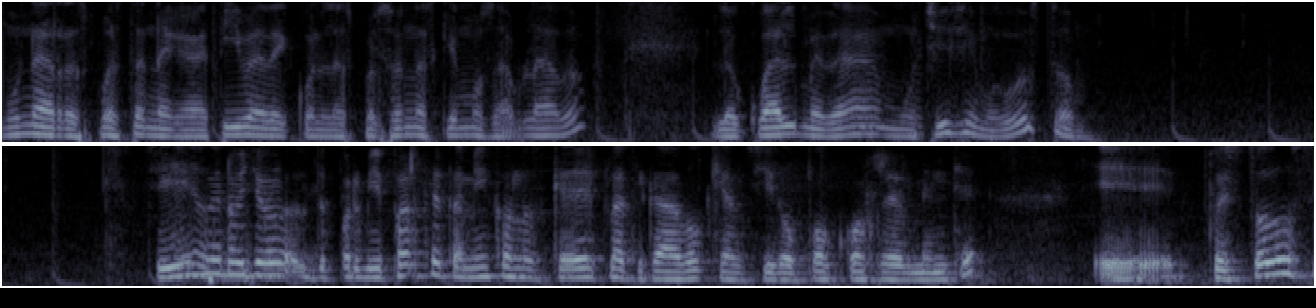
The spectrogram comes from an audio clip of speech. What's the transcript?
una respuesta negativa de con las personas que hemos hablado, lo cual me da muchísimo gusto. Sí, bueno, yo por mi parte también con los que he platicado, que han sido pocos realmente, eh, pues todos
